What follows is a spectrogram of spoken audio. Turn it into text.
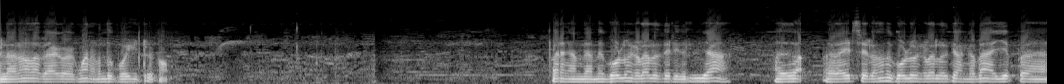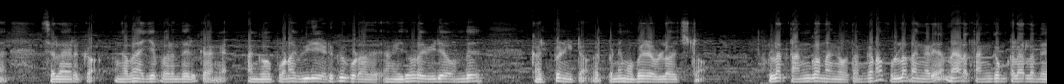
எல்லாரும் நல்லா வேக வேகமாக நடந்து போய்கிட்டு இருக்கோம். பாருங்க அந்த அந்த கோல்டன் கலரில் தெரியுது இல்லையா? அதுதான். ரைட் சைடில் வந்து கோல்டன் கலரில் இருக்குது அங்கே தான் ஐயப்ப சிலை இருக்கும். அங்கே தான் ஐயப்ப இருந்து இருக்காங்க. அங்கே போனால் வீடியோ எடுக்கக்கூடாது. அங்கே இதோட வீடியோ வந்து கட் பண்ணிட்டோம். கட் பண்ணி மொபைலை உள்ளே வச்சிட்டோம். ஃபுல்லாக தங்கம் தங்கம் தங்கம்னா ஃபுல்லாக தங்க கிடையாது. மேலே தங்கம் கலரில் இந்த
